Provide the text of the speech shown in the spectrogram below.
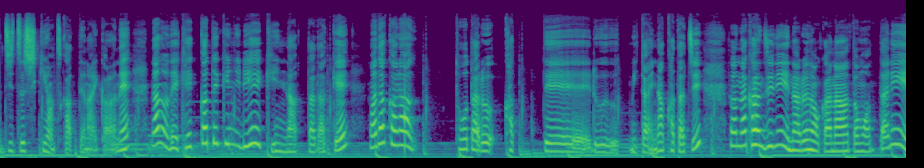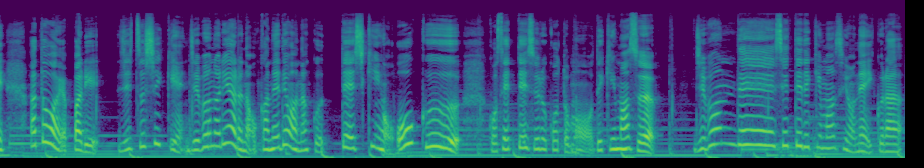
実資金を使ってないからねなので結果的に利益になっただけ、まあ、だからトータル買ってるみたいな形？そんな感じになるのかなと思ったりあとはやっぱり実資金自分のリアルなお金ではなくって資金を多くこう設定することもできます。自分で設定できますよね。いくら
